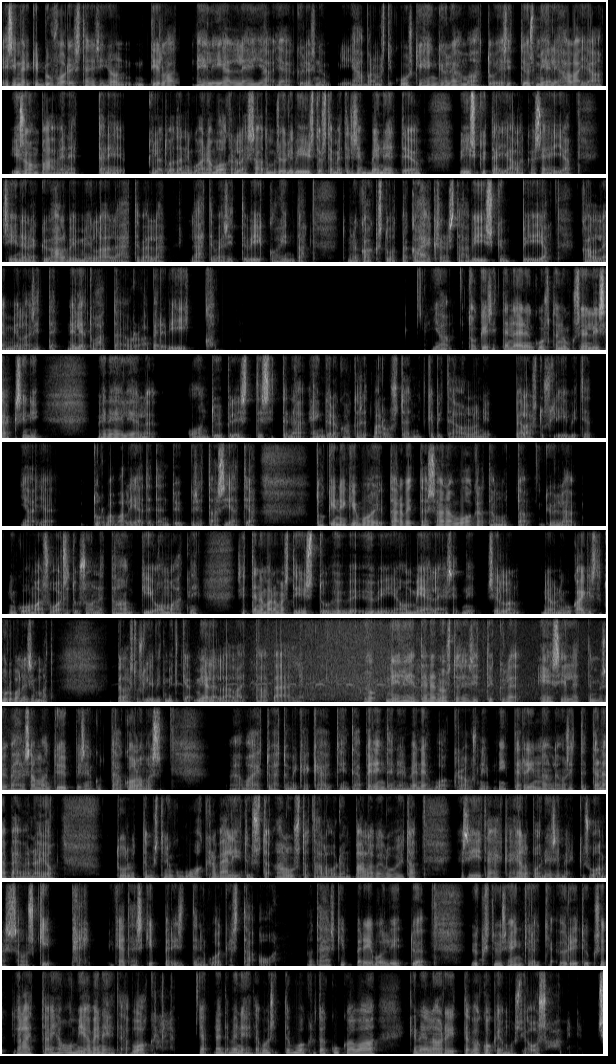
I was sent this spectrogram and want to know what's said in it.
esimerkki Duforista, niin siinä on tilat neljälle ja, ja kyllä sinne ihan varmasti kuusi henkilöä mahtuu. Ja sitten jos mieli halajaa isompaa venettä, niin kyllä tuota niin kuin aina vuokralle saa yli 15 metrisen Beneteo 50 jalkaisen ja siinä näkyy halvimmillaan lähtevällä lähtevän sitten viikkohinta 2850 ja kalleimmillaan sitten 4000 euroa per viikko. Ja toki sitten näiden kustannuksien lisäksi niin veneilijällä on tyypillisesti sitten nämä henkilökohtaiset varusteet, mitkä pitää olla, niin pelastusliivit ja, ja, ja turvavalijat ja tämän tyyppiset asiat. Ja toki nekin voi tarvittaessa aina vuokrata, mutta kyllä niin kuin oma suositus on, että hankkii omat, niin sitten ne varmasti istuu hyvin, hyvin ja on mieleiset, niin silloin ne on niin kuin kaikista turvallisimmat pelastusliivit, mitkä mielellään laittaa päälle. No neljäntenä nostaisin sitten kyllä esille tämmöisen vähän samantyyppisen kuin tämä kolmas vaihtoehto, mikä käytiin, tämä perinteinen venevuokraus, niin niiden rinnalle on sitten tänä päivänä jo tullut tämmöistä niin kuin vuokravälitystä, alustatalouden palveluita, ja siitä ehkä helpoin esimerkki Suomessa on skipperi. Mikä tämä skipperi sitten niin kuin oikeastaan on? No tähän skipperiin voi liittyä yksityishenkilöt ja yritykset ja laittaa ihan omia veneitä vuokralle. Ja näitä veneitä voi sitten vuokrata kuka vaan, kenellä on riittävä kokemus ja osaaminen.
